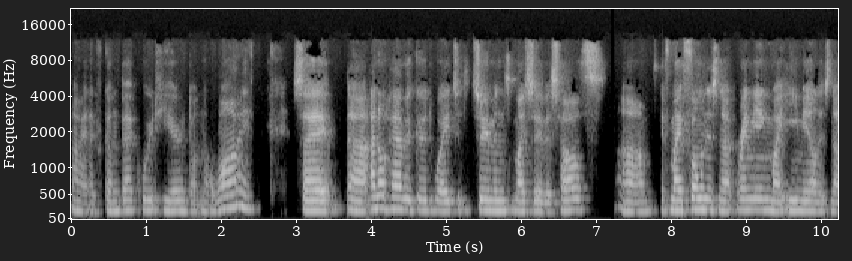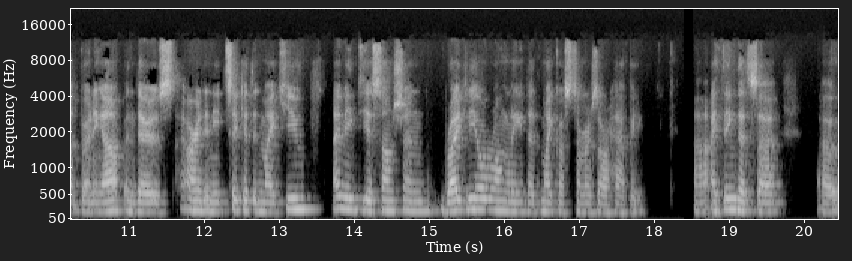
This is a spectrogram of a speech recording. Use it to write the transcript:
All right, I've gone backward here. Don't know why. So uh, I don't have a good way to determine my service health. Um, if my phone is not ringing, my email is not burning up, and there's aren't any ticket in my queue, I make the assumption, rightly or wrongly, that my customers are happy. Uh, I think that's uh, uh,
